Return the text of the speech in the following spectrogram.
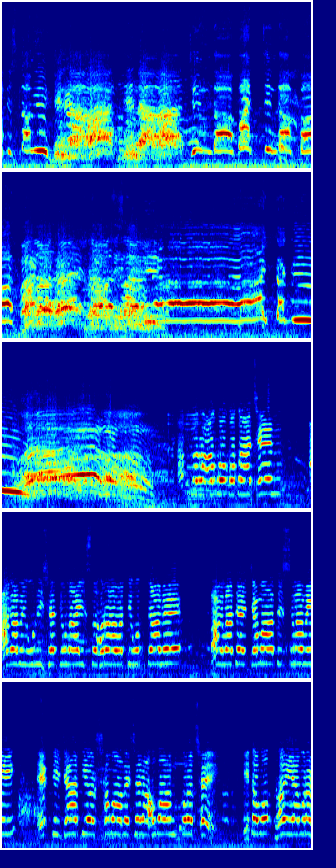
জামাত ইসলামী। জিন্দাবাদ জিন্দাবাদ। জিন্দাবাদ জিন্দাবাদ। বাংলাদেশ জামাত ইসলামী। আপনারা অবগত আছেন আগামী উনিশে জুলাই সোহরাওয়ার্দী উদ্যানে বাংলাদেশ জামাত ইসলামী একটি জাতীয় সমাবেশের আহ্বান করেছে। ইতোমধ্যেই আমরা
